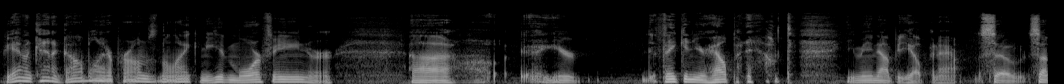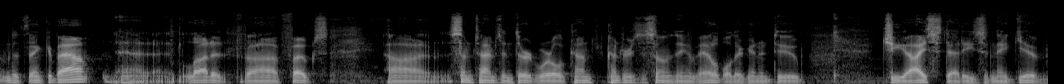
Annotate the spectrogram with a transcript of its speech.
if you're having kind of gallbladder problems and the like, and you give morphine or uh, you're thinking you're helping out, you may not be helping out. So something to think about. Uh, a lot of uh, folks. Uh, sometimes in third world con- countries, there's something available. They're going to do GI studies and they give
